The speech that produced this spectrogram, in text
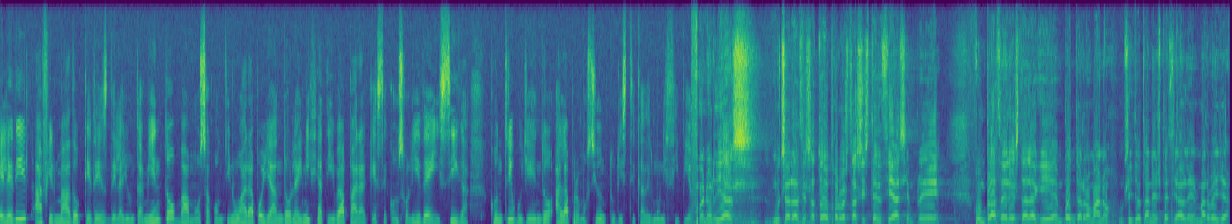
El edil ha afirmado que desde el ayuntamiento vamos a continuar apoyando la iniciativa para que se consolide y siga contribuyendo a la promoción turística del municipio. Buenos días, muchas gracias a todos por vuestra asistencia. Siempre un placer estar aquí en Puente Romano, un sitio tan especial en Marbella.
